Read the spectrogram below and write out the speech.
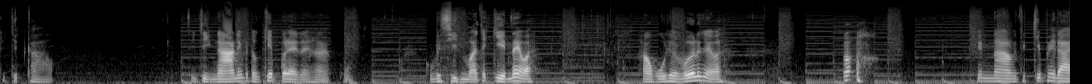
จุดเจ็ดเก้าจริงๆน้ำนี่ไม่ต้องเก็บก็ได้นะฮะกูกูไปซินมาจะกินได้วะ ฮาวคูเทเวอร์หรือไงวะเห็นน้ำมันจะเก็บให้ได้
